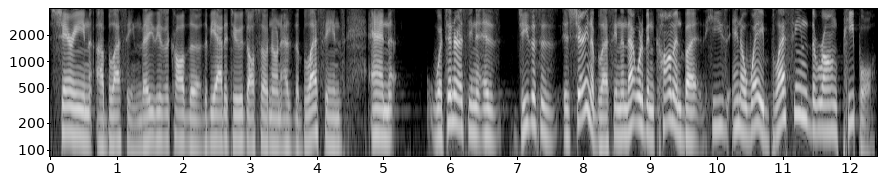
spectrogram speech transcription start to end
sharing a blessing. They, these are called the, the Beatitudes, also known as the blessings. And what's interesting is Jesus is, is sharing a blessing, and that would have been common, but he's in a way blessing the wrong people.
